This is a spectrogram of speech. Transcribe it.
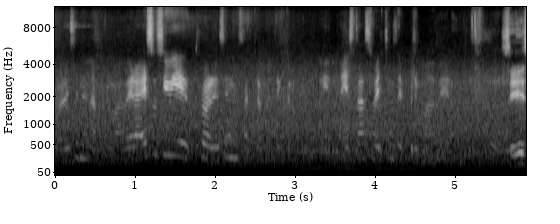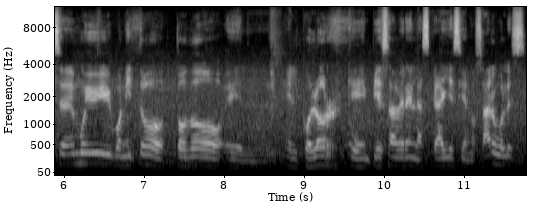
florecen en la primavera. Eso sí, florecen exactamente en estas fechas de primavera. Sí, se ve muy bonito todo el, el color que empieza a ver en las calles y en los árboles.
